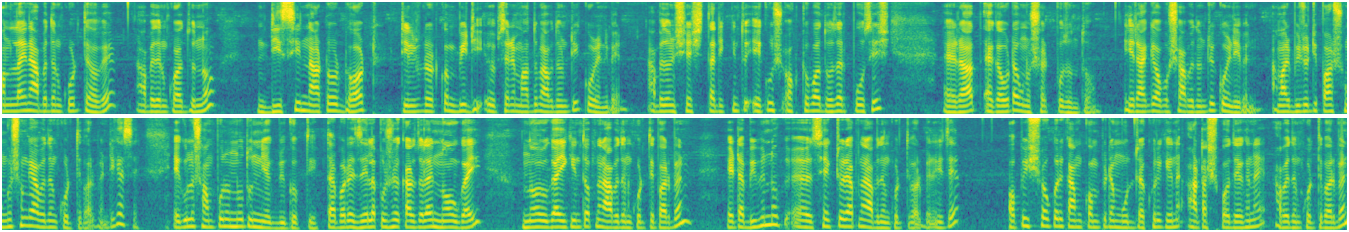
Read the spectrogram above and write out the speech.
অনলাইনে আবেদন করতে হবে। আবেদন করার জন্য DC Natore dot Teletalk dot com BD ওয়েবসাইটের মাধ্যমে আবেদনটি করে নেবেন। আবেদন শেষ তারিখ কিন্তু একুশ অক্টোবর দু হাজার পঁচিশ রাত এগারোটা উনষাট পর্যন্ত। এর আগে অবশ্যই আবেদনটি করে নেবেন। আমার ভিডিওটি পাওয়ার সঙ্গে সঙ্গে আবেদন করতে পারবেন, ঠিক আছে? এগুলো সম্পূর্ণ নতুন নিয়োগ বিজ্ঞপ্তি। তারপরে জেলা পরিষদ কার্যালয় নওগাঁই নওগাঁই কিন্তু আপনার আবেদন করতে পারবেন। এটা বিভিন্ন সেক্টরে আপনার আবেদন করতে পারবেন। এই যে অফিস সহকারী কাম কম্পিউটার মুদ্রাক্ষরিক এখানে আঠাশ পদে এখানে আবেদন করতে পারবেন।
